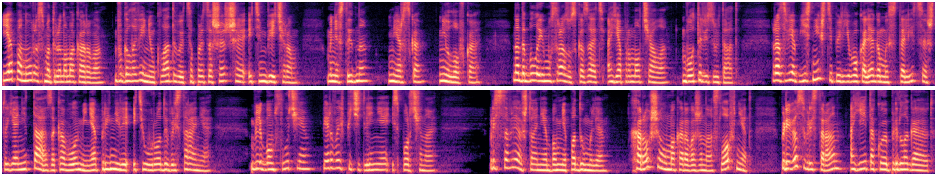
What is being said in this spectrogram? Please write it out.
Я понуро смотрю на Макарова. В голове не укладывается произошедшее этим вечером. Мне стыдно, мерзко, неловко. Надо было ему сразу сказать, а я промолчала. Вот и результат. Разве объяснишь теперь его коллегам из столицы, что я не та, за кого меня приняли эти уроды в ресторане? В любом случае, первое впечатление испорчено. Представляю, что они обо мне подумали. Хорошая у Макарова жена, слов нет. Привез в ресторан, а ей такое предлагают.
